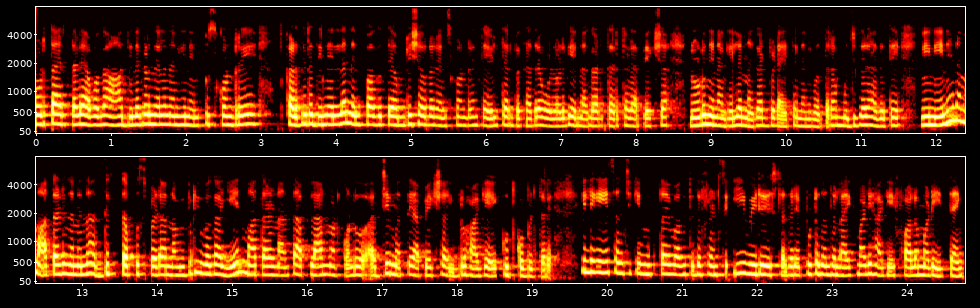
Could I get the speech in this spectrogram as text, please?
ನೋಡ್ತಾ ಇರ್ತಾಳೆ. ಆವಾಗ ಆ ದಿನಗಳನ್ನೆಲ್ಲ ನನಗೆ ನೆನಪಿಸ್ಕೊಂಡ್ರೆ ಕಳೆದಿರೋ ದಿನ ಎಲ್ಲ ನೆನಪಾಗುತ್ತೆ. ಅಂಬರೀಷ್ ಅವ್ರನ್ನ ನೆನೆಸ್ಕೊಂಡ್ರೆ ಅಂತ ಹೇಳ್ತಾ ಇರಬೇಕಾದ್ರೆ ಒಳೊಳಗೆ ನಗಾಡ್ತಾ ಇರ್ತಾಳೆ ಅಪೇಕ್ಷಾ. ನೋಡು, ನೀನು ಹಾಗೆಲ್ಲ ನಗಾಡ್ಬೇಡ ನನಗೆ ಒಂಥರ ಮುಜುಗರ ಆಗುತ್ತೆ. ನೀನು ಏನೇನೋ ಮಾತಾಡಿ ನನ್ನನ್ನು ಅದಕ್ಕೆ ತಪ್ಪಿಸ್ಬೇಡ. ನಾವಿಬ್ಬರು ಇವಾಗ ಏನು ಮಾತಾಡೋಣ ಅಂತ ಪ್ಲ್ಯಾನ್ ಮಾಡಿಕೊಂಡು ಅಜ್ಜಿ ಮತ್ತು ಅಪೇಕ್ಷಾ ಇಬ್ಬರು ಹಾಗೆ ಕೂತ್ಕೊಬಿಡ್ತಾರೆ. ಇಲ್ಲಿಗೆ ಈ ಸಂಚಿಕೆ ಮುಕ್ತಾಯವಾಗುತ್ತದೆ ಫ್ರೆಂಡ್ಸ್. ಈ ವಿಡಿಯೋ ಇಷ್ಟ ಆದರೆ ಪುಟ್ಟದೊಂದು ಲೈಕ್ ಮಾಡಿ ಹಾಗೆ ಫಾಲೋ ಮಾಡಿ. ಥ್ಯಾಂಕ್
